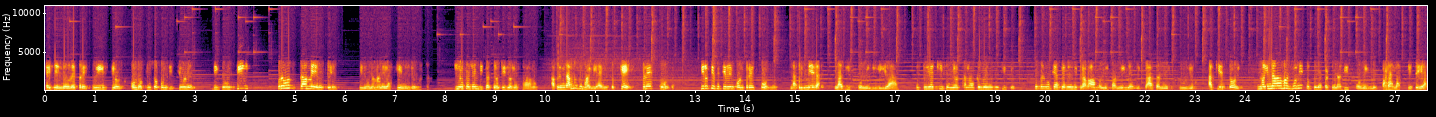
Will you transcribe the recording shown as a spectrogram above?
se llenó de prejuicios o no puso condiciones. Dijo sí prontamente y de una manera generosa. Y esa es la invitación que yo les hago. Aprendamos de María eso. ¿Qué? Tres cosas. Quiero que se queden con tres cosas. La primera, la disponibilidad. Estoy aquí, Señor, para lo que me necesites. ¿Qué tengo que hacer en mi trabajo, en mi familia, en mi casa, en mi estudio? Aquí estoy. No hay nada más bonito que una persona disponible para las que sea.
